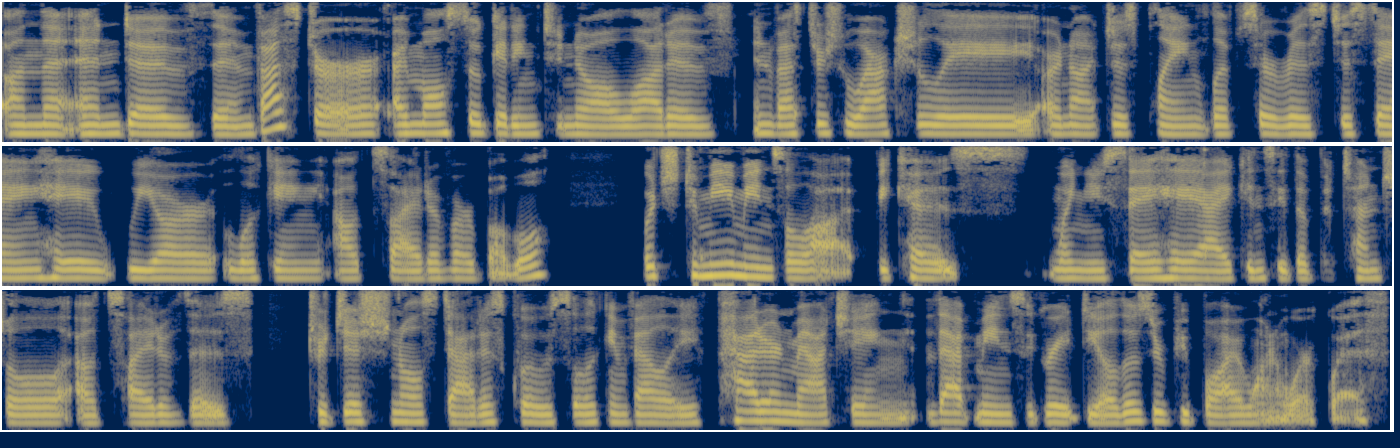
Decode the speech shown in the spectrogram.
on the end of the investor, I'm also getting to know a lot of investors who actually are not just playing lip service to saying, Hey, we are looking outside of our bubble, which to me means a lot because when you say, Hey, I can see the potential outside of this traditional status quo Silicon Valley pattern matching, that means a great deal. Those are people I want to work with.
